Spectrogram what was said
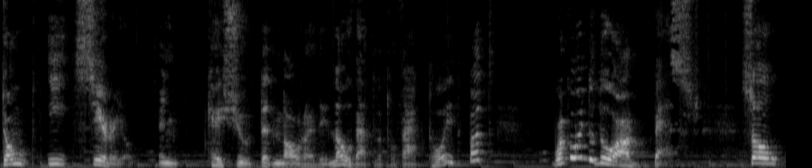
don't eat cereal, in case you didn't already know that little factoid, but we're going to do our best. So,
